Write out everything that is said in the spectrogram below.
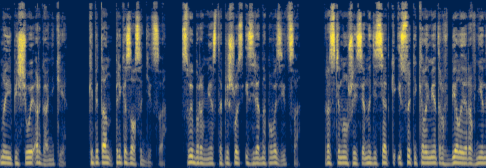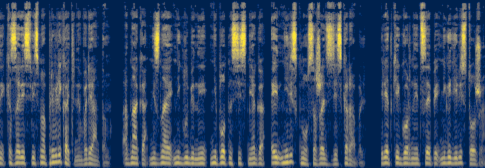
но и пищевой органики. Капитан приказал садиться. С выбором места пришлось изрядно повозиться, Растянувшиеся на десятки и сотни километров белые равнины казались весьма привлекательным вариантом. Однако, не зная ни глубины, ни плотности снега, Эйн не рискнул сажать здесь корабль. Редкие горные цепи не годились тоже,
